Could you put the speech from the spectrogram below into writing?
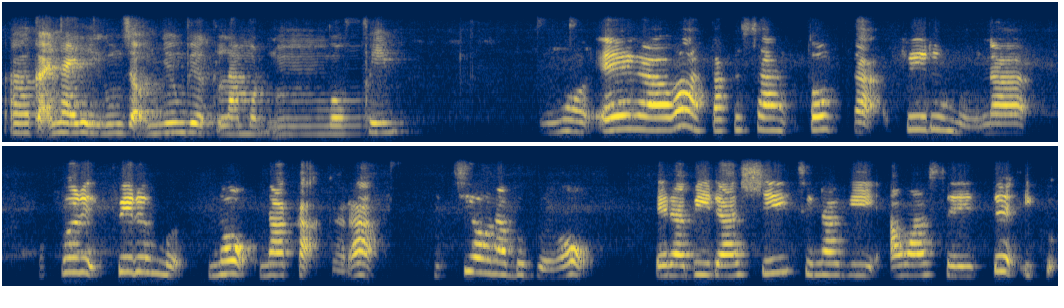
à, cái này thì cũng giống như việc làm một một phim đúng rồi、映画はたくさん撮ったフィルムなフィルフィルムの中から必要な部分を選び出し、つなぎ合わせていく。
